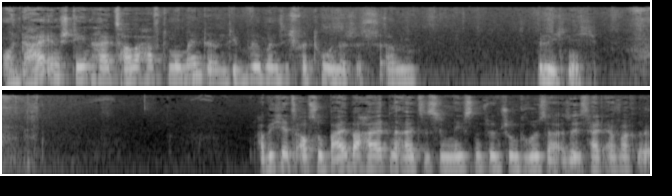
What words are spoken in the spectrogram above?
Und da entstehen halt zauberhafte Momente und die will man sich vertun. Das ist, ähm, will ich nicht. Habe ich jetzt auch so beibehalten, als es im nächsten Film schon größer. Also ist halt einfach, äh,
